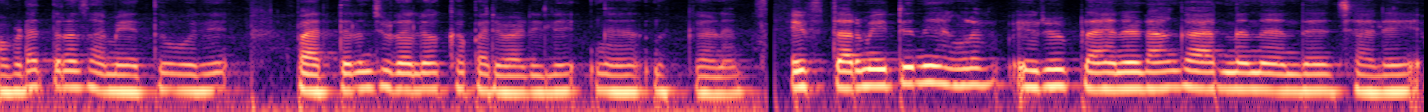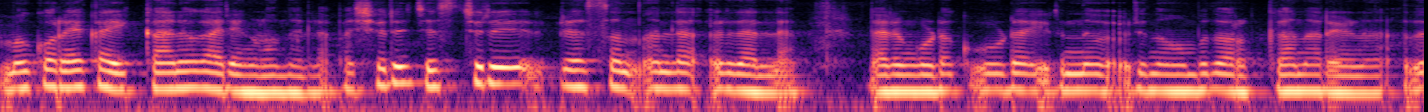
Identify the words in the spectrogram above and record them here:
അവിടെ എത്തുന്ന സമയത്ത് ഒരു പരത്തലും ചുടലും ഒക്കെ പരിപാടിയിൽ ഇങ്ങനെ നിൽക്കുകയാണ്. ഇഫ്താർ മീറ്റിൽ നിന്ന് ഞങ്ങൾ ഒരു പ്ലാൻ ഇടാൻ കാരണം എന്താണെന്ന് വെച്ചാൽ നമുക്ക് കുറേ കഴിക്കാനോ കാര്യങ്ങളൊന്നുമില്ല പക്ഷെ ഒരു ജസ്റ്റ് ഒരു രസം നല്ല ഒരു ഇതല്ലേ എല്ലാവരും കൂടെ കൂടെ ഇരുന്ന് ഒരു നോമ്പ് തുറക്കുക എന്ന് പറയുന്നത് അത്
